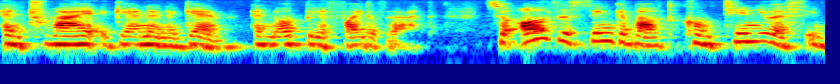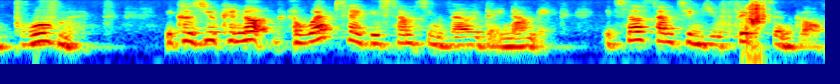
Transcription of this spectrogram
and try again and again and not be afraid of that. So all the thing about continuous improvement, because you cannot, a website is something very dynamic. It's not something you fix and go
